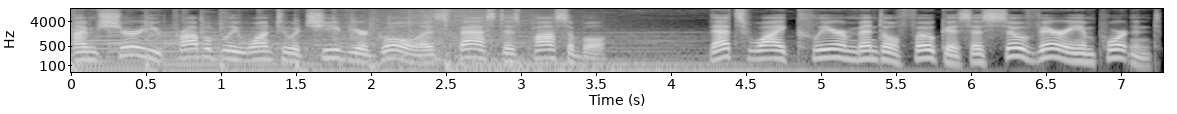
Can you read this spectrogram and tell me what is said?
I'm sure you probably want to achieve your goal as fast as possible. That's why clear mental focus is so very important.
